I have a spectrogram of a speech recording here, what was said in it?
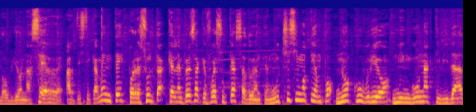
lo vio nacer artísticamente, pues resulta que la empresa que fue su casa durante muchísimo tiempo no cubrió ninguna actividad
